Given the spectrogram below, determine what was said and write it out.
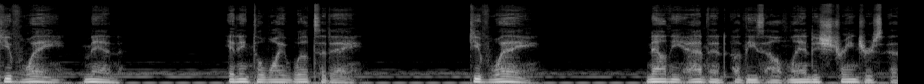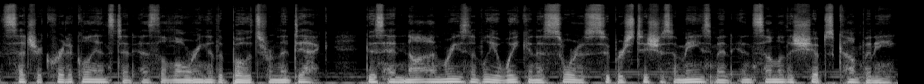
Give way, men. It ain't the white whale today. Give way. Now, the advent of these outlandish strangers at such a critical instant as the lowering of the boats from the deck, this had not unreasonably awakened a sort of superstitious amazement in some of the ship's company,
